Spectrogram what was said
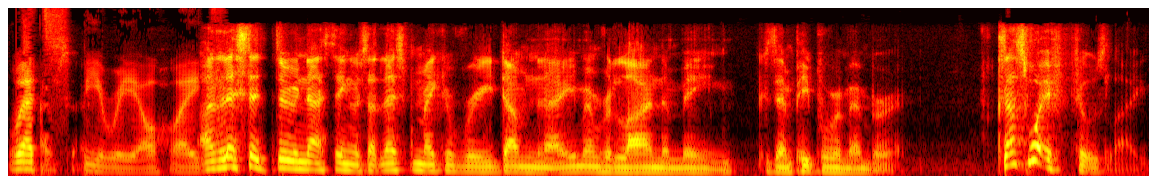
Let's so. be real. Like, Unless they're doing that thing, was like let's make a really dumb name and rely on the meme because then people remember it. Because that's what it feels like.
